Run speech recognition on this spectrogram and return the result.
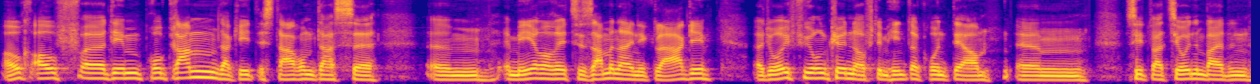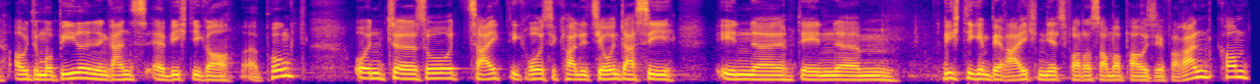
auch auf äh, dem Programm. Da geht es darum, dass äh, ähm, mehrere zusammen eine Klage äh, durchführen können auf dem Hintergrund der ähm, Situationen bei den Automobilen ein ganz äh, wichtiger äh, Punkt. Und äh, so zeigt die Große Koalition, dass sie in äh, den ähm, wichtigen Bereichen jetzt vor der Sommerpause vorankommt.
